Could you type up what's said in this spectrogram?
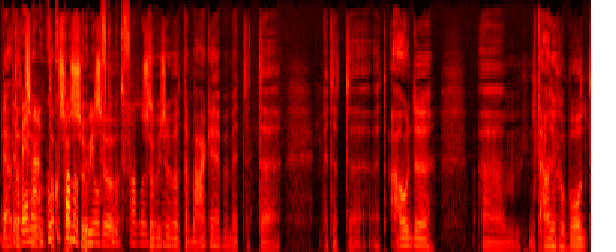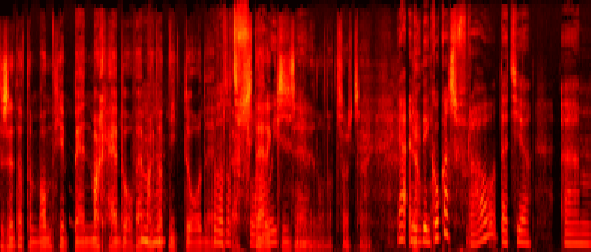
er bijna zal- een koekenpan op je hoofd sowieso- moet vallen. zo. Sowieso wel te maken hebben met het, eh, met het, eh, het oude... ehm het oude gewoonte, hè, dat een man geen pijn mag hebben of hij mag Mhm. dat niet tonen. Hij moet dat daar sterk is, in zijn en al dat soort zaken. Ja, en ik denk ook als vrouw dat je, ehm,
